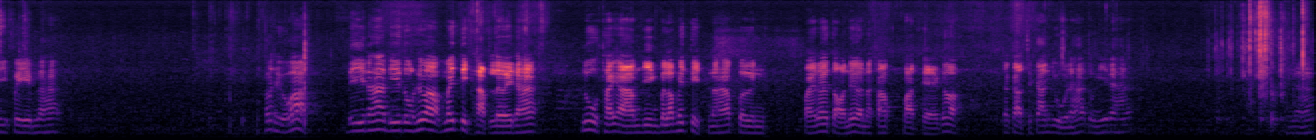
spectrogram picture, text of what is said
มีฟิล์มนะฮะ ก็ถือว่าดีนะฮะดีตรงที่ว่าไม่ติดขัดเลยนะฮะลูกไทยอาร์มยิงไปแล้วไม่ติดนะฮะปืนไปได้ต่อเนื่องนะครับบาดแผลก็จะกัดจากการอยู่นะฮะตรงนี้นะฮะนะฮะ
